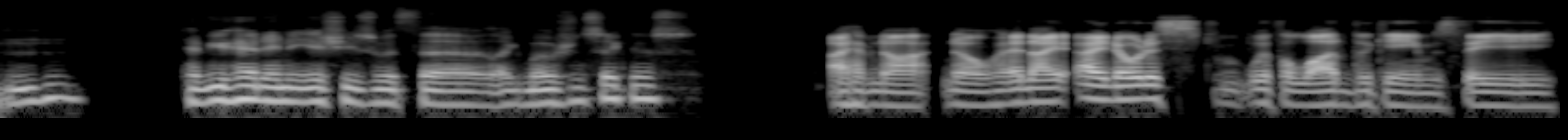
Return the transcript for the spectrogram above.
hmm Have you had any issues with uh, like motion sickness? I have not, no. And I I noticed with a lot of the games they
